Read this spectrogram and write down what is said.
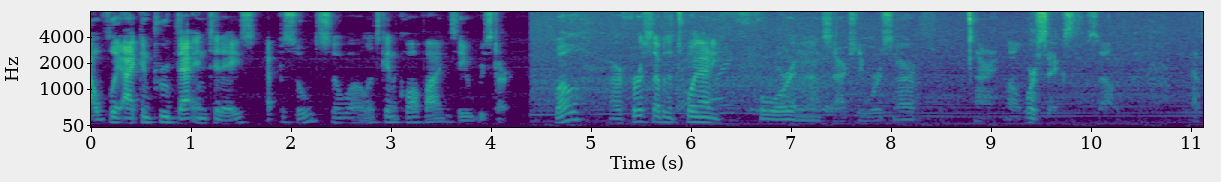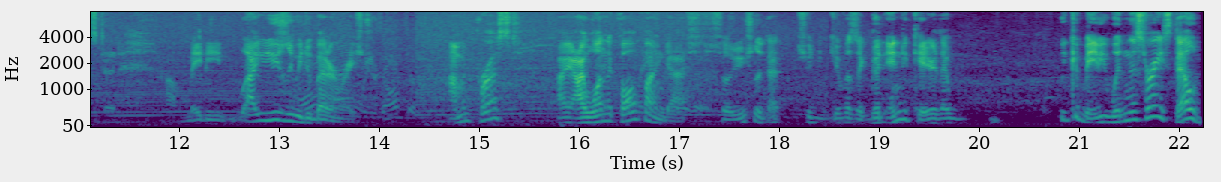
hopefully I can prove that in today's episode. So uh, let's get into qualifying and see where we start. Well, our first step is a 294, and that's actually worse than our. All right, well we're sixth, so that's good. Um, maybe I usually we do better in race. I'm impressed. I, I won the qualifying dash, so usually that should give us a good indicator that we could maybe win this race. That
